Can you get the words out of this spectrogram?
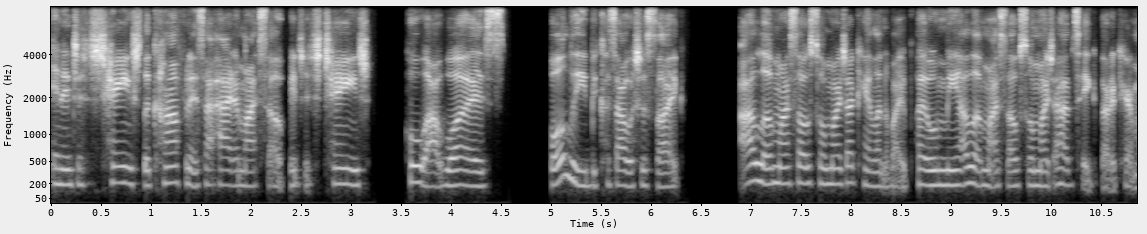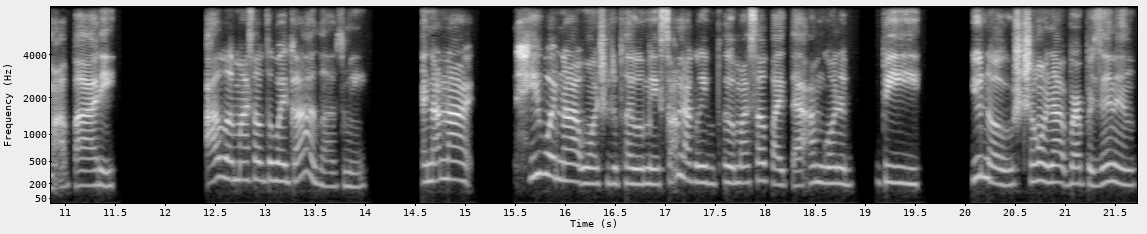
And it just changed the confidence I had in myself. It just changed who I was fully because I was just like, I love myself so much. I can't let nobody play with me. I love myself so much. I have to take better care of my body. I love myself the way God loves me. And I'm not, He would not want you to play with me. So I'm not going to even play with myself like that. I'm going to be, you know, showing up representing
